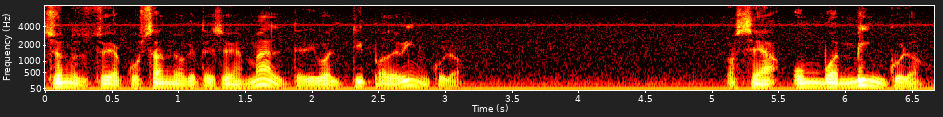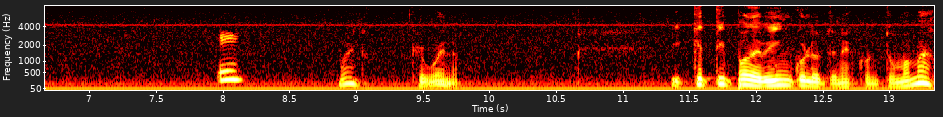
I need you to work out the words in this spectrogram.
Yo no te estoy acusando que te lleves mal, te digo el tipo de vínculo. O sea, un buen vínculo. Sí, Bueno, qué bueno. ¿Y qué tipo de vínculo tenés con tu mamá?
